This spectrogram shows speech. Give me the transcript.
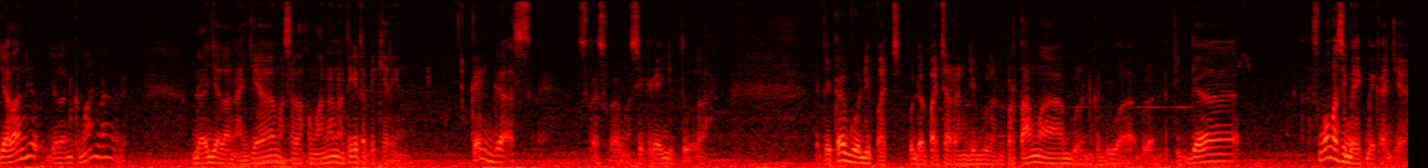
jalan yuk, jalan ke mana? Udah jalan aja, masalah ke mana nanti kita pikirin. Oke gas, suka-suka masih kayak gitulah. Ketika gue dipac udah pacaran di bulan pertama, bulan kedua, bulan ketiga, semua masih baik-baik aja.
